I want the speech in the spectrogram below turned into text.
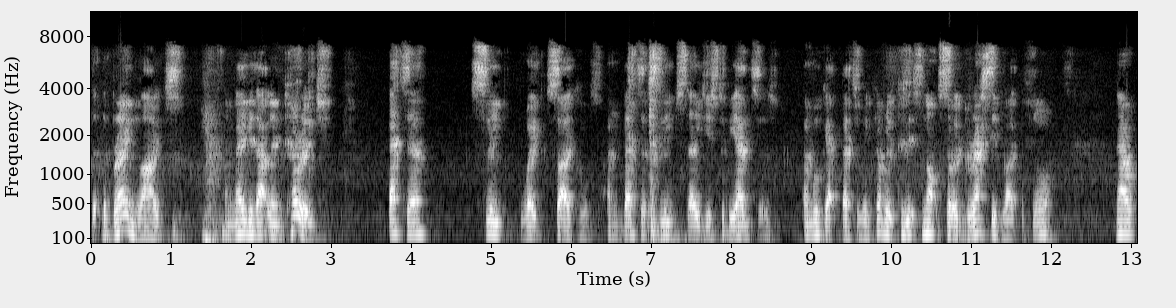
that the brain likes, and maybe that will encourage better sleep wake cycles and better sleep stages to be entered, and we'll get better recovery because it's not so aggressive like the floor. Now,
